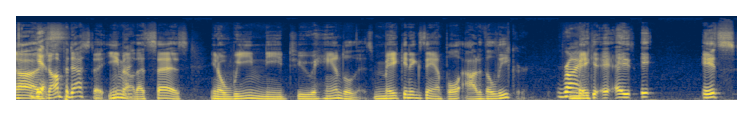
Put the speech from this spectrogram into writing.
uh, Yes. John Podesta email Right. that says, you know, we need to handle this. Make an example out of the leaker. Right. Make it. it, it, it it's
